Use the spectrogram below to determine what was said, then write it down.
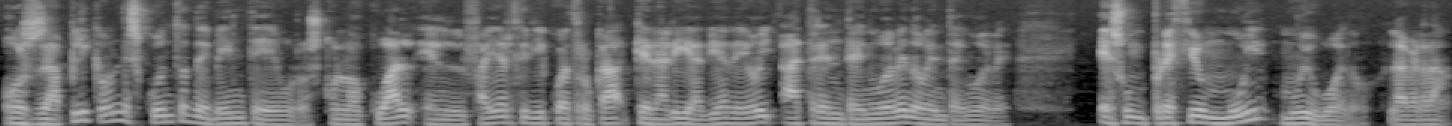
os aplica un descuento de 20 euros, con lo cual el Fire TV 4K quedaría a día de hoy a 39,99. Es un precio muy, muy bueno, la verdad.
